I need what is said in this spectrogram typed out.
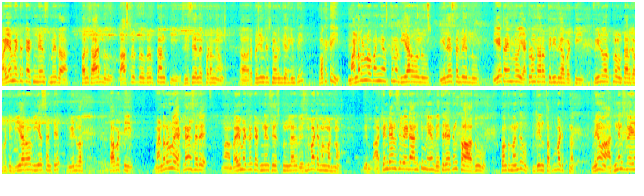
బయోమెట్రిక్ అటెండెన్స్ మీద పలుసార్లు రాష్ట్ర ప్రభుత్వానికి శ్రీశైలకు కూడా మేము రిప్రజెంటేషన్ ఇవ్వడం జరిగింది. ఒకటి మండలంలో పనిచేస్తున్న విఆర్ఓలు విలేజ్ సర్వేర్లు ఏ టైంలో ఎక్కడ ఉంటారో తెలియదు కాబట్టి ఫీల్డ్ వర్క్లో ఉంటారు కాబట్టి విఆర్ఓ విఎస్ అంటే ఫీల్డ్ వర్క్ కాబట్టి మండలంలో ఎక్కడైనా సరే బయోమెట్రిక్ అటెండెన్స్ వేసుకునేలాగా వెసులుబాటు ఇవ్వమంటున్నాం. అటెండెన్స్ వేయడానికి మేము వ్యతిరేకం కాదు. కొంతమంది దీన్ని తప్పు పడుతున్నారు మేము అటెండెన్స్ వేయ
